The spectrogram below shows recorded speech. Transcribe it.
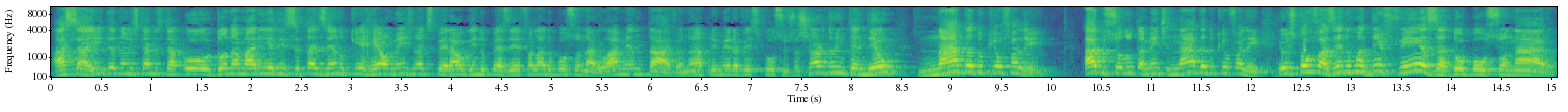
A saída não está no Estado. Ô, dona Maria Alice, você está dizendo que realmente não é de esperar alguém do PSDB falar do Bolsonaro. Lamentável, não é a primeira vez que eu ouço isso. A senhora não entendeu nada do que eu falei. Absolutamente nada do que eu falei. Eu estou fazendo uma defesa do Bolsonaro.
